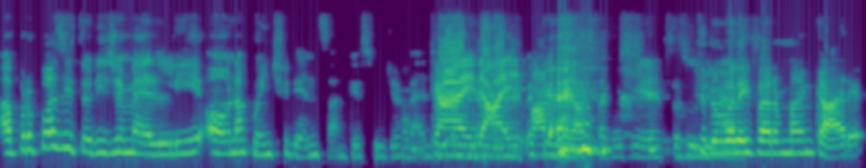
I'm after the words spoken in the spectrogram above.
a proposito di gemelli, ho una coincidenza anche sui gemelli. Ok, dai, fammela questa coincidenza sui Te lo volevi far mancare.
